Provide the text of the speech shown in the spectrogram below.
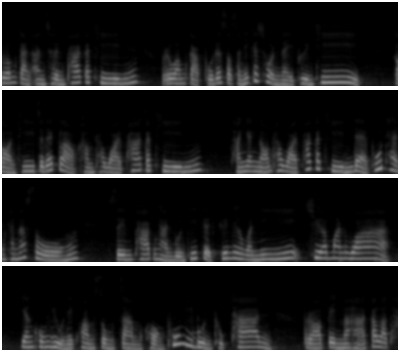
ร่วมกันอัญเชิญผ้ากฐินร่วมกับพุทธศาสนิกชนในพื้นที่ ก่อนที่จะได้กล่าวคำถวายผ้ากฐิน ทั้งยังน้อมถวายผ้ากฐินแด่ผู้แทนคณะสงฆ์ซึ่งภาพงานบุญที่เกิดขึ้นในวันนี้ เชื่อมั่นว่า ยังคงอยู่ในความทรงจำของผู้มีบุญทุกท่าน เพราะเป็นมหากาลท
